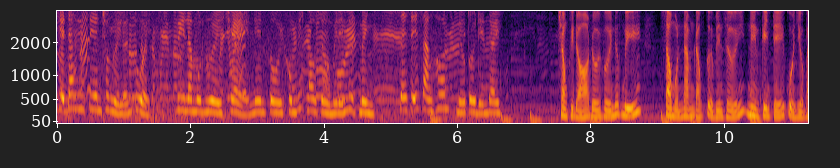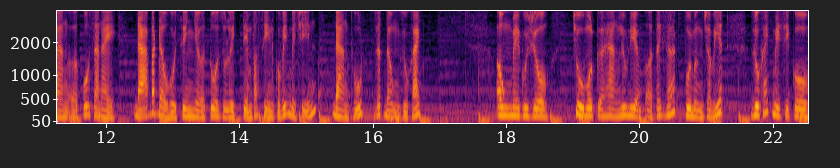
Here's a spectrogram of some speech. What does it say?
hiện đang ưu tiên cho người lớn tuổi. Vì là một người trẻ nên tôi không biết bao giờ mới đến lượt mình, sẽ dễ dàng hơn nếu tôi đến đây. Trong khi đó, đối với nước Mỹ, sau một năm đóng cửa biên giới, nền kinh tế của nhiều bang ở quốc gia này đã bắt đầu hồi sinh nhờ tour du lịch tiêm vaccine COVID-19 đang thu hút rất đông du khách. Ông Megujo, chủ một cửa hàng lưu niệm ở Texas, vui mừng cho biết du khách Mexico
